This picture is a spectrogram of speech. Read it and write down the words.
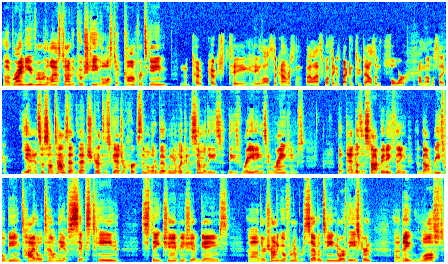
Uh, Brian, do you remember the last time that Coach Teague lost a conference game Coach Teague, he lost the conference that last one. I think it's back in 2004, if I'm not mistaken. Yeah, and so sometimes that, that strength of schedule hurts them a little bit when you're looking at some of these these ratings and rankings. But that doesn't stop anything about Reidsville being title town. They have 16 state championship games. Uh, they're trying to go for number 17. Northeastern, uh, they lost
